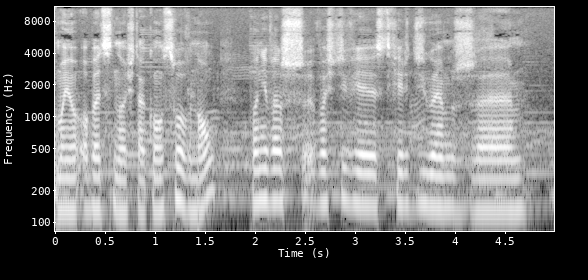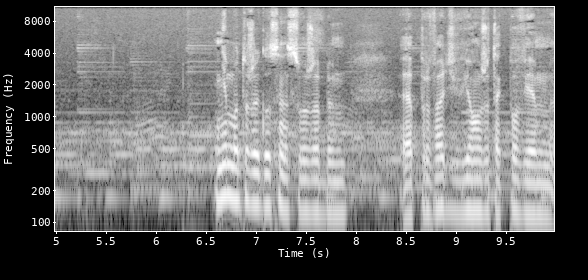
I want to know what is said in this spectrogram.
moją obecność taką słowną, ponieważ właściwie stwierdziłem, że nie ma dużego sensu, żebym e, prowadził ją, że tak powiem, e,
